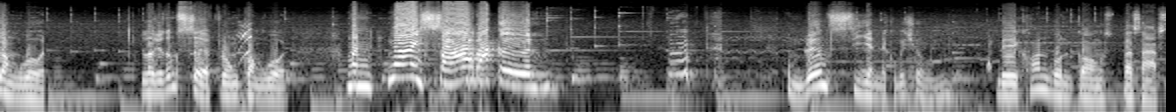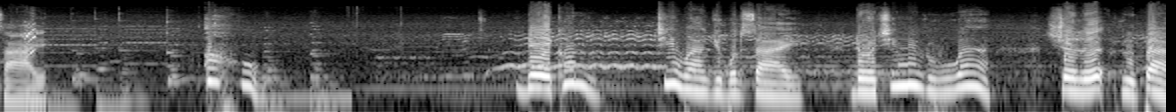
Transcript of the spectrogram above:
กล่องโหวตเราจะต้องเสิร์ฟลงกล่องโหวตมันง่ายสาระเกิน ผมเริ่มเซียนนะคุณผู้ชม เบคอนบนกองปราสาททรายอ้เบคอนที่วางอยู่บนทราย โดยที่ไม่รู้ว่าจะเลอะหรือเปล่า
